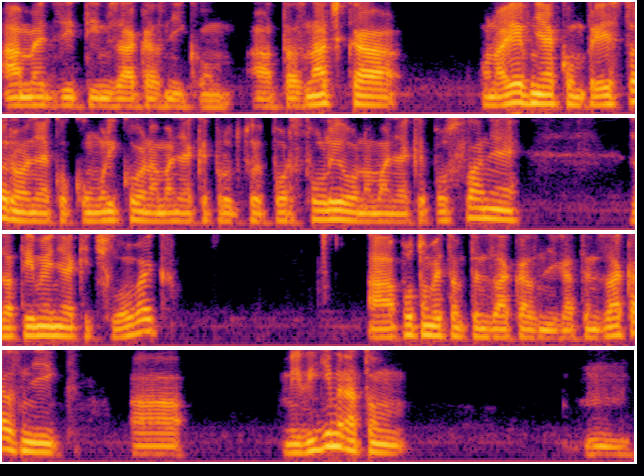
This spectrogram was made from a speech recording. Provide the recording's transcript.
a medzi tým zákazníkom. A tá značka, ona je v nejakom priestore, ona nejako komunikuje, ona má nejaké produktové portfólio, ona má nejaké poslanie, za tým je nejaký človek a potom je tam ten zákazník. A ten zákazník, a my vidíme na tom, hm,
